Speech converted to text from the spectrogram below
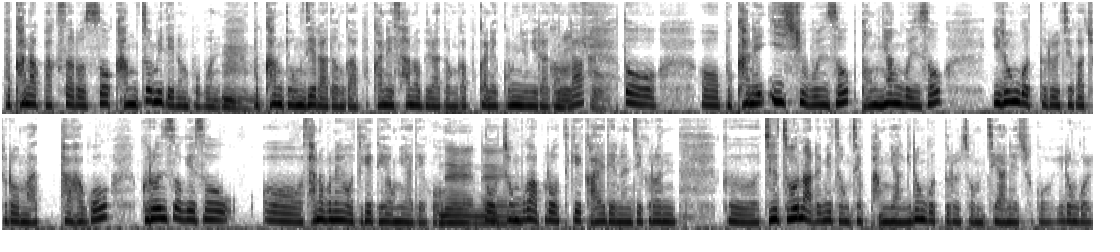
북한학 박사로서 강점이 되는 부분, 음. 북한 경제라던가 북한의 산업이라던가 북한의 금융이라던가 그렇죠. 또 어, 북한의 이슈 분석, 동향 분석 이런 것들을 제가 주로 맡아 하고 그런 속에서 어, 산업은행이 어떻게 대응해야 되고 네, 네. 또 정부가 앞으로 어떻게 가야 되는지 그런 그저 저 나름의 정책 방향 이런 것들을 좀 제안해주고 이런 걸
